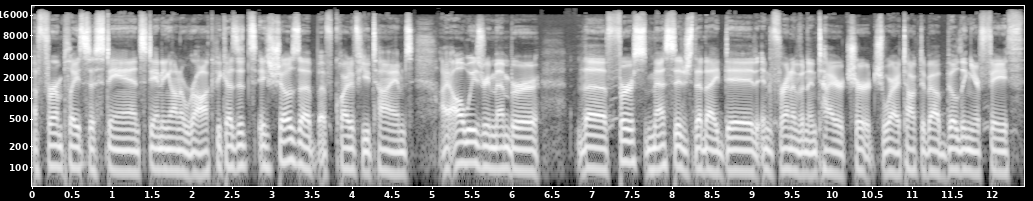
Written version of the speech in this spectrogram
a firm place to stand, standing on a rock, because it's it shows up quite a few times. I always remember the first message that I did in front of an entire church where I talked about building your faith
